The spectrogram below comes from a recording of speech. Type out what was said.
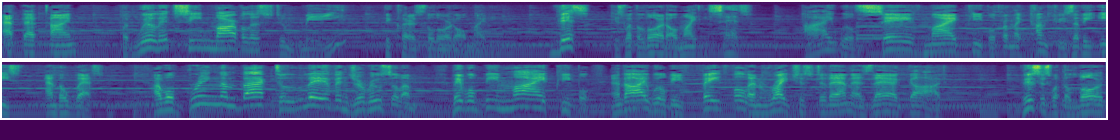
at that time, but will it seem marvelous to me? declares the Lord Almighty. This is what the Lord Almighty says. I will save my people from the countries of the east and the west. I will bring them back to live in Jerusalem. They will be my people, and I will be faithful and righteous to them as their God. This is what the Lord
